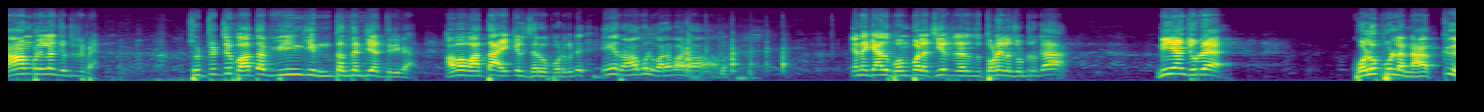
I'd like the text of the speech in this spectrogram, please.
காம்புலாம் சுட்டுருவேன் சுட்டுட்டு பார்த்தா வீங்கி இந்த தண்டியாக திரிவேன். அவள் பார்த்தா ஐக்கிள் செருவு போட்டுக்கிட்டு ஏ ராகுல் வரவாடா. அவன். என்னைக்காவது பொம்பளை சீரட்டில் இருந்து துணையில் சுட்டுருக்கா? நீ ஏன் சுடுற? கொழுப்புள்ள நாக்கு.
